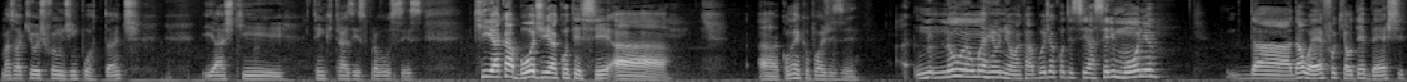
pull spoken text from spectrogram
Mas só que hoje foi um dia importante e acho que tenho que trazer isso para vocês. Que acabou de acontecer a, a como é que eu posso dizer? Não é uma reunião, acabou de acontecer a cerimônia da, da UEFA, que é o The Best,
